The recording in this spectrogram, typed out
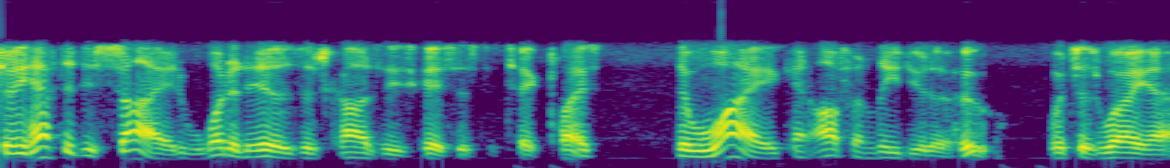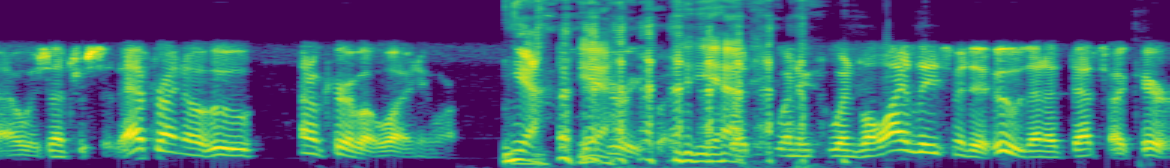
So you have to decide what it is that's caused these cases to take place. The why can often lead you to who, which is why I was interested. After I know who, I don't care about why anymore. Yeah. Yeah. yeah. But when it, when the why leads me to who, then it, that's I care.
